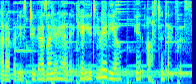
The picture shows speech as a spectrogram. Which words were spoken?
and I produce Two Guys on Your Head at KUT Radio in Austin, Texas.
